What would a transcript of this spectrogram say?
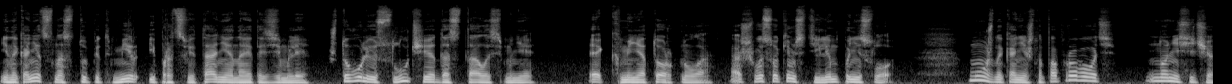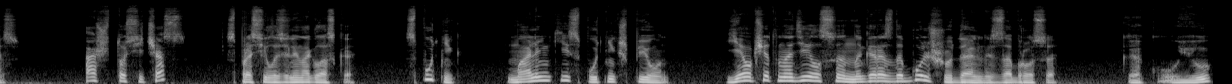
и, наконец, наступит мир и процветание на этой земле, что волею случая досталось мне. Эк, меня торкнуло, аж высоким стилем понесло. Можно, конечно, попробовать, но не сейчас. «А что сейчас?» — спросила Зеленоглазка. «Спутник. Маленький спутник-шпион. Я вообще-то надеялся на гораздо большую дальность заброса». «Какую?»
